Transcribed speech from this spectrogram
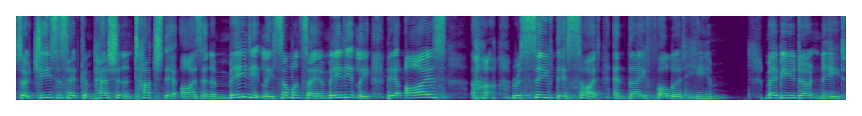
So Jesus had compassion and touched their eyes, and immediately, someone say, immediately, their eyes received their sight and they followed him. Maybe you don't need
